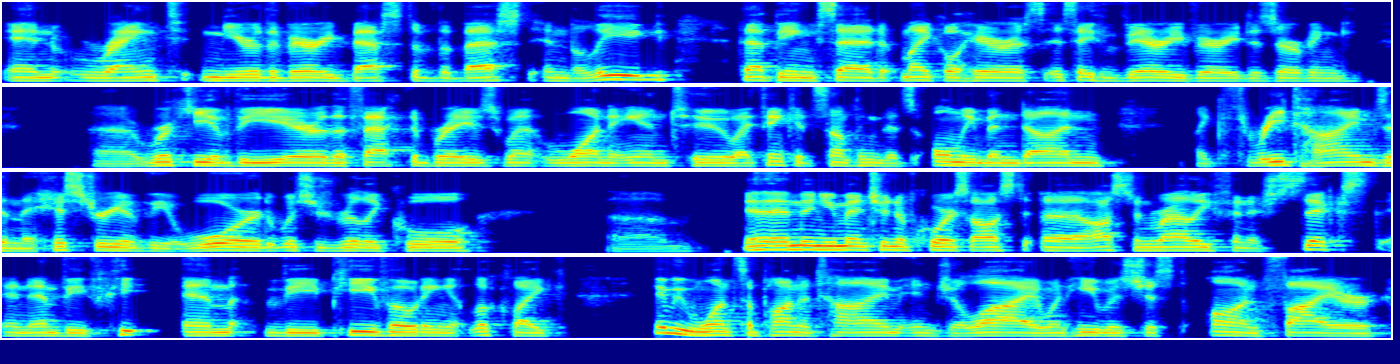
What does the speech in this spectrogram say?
and ranked near the very best of the best in the league. That being said, Michael Harris is a very, very deserving uh, rookie of the year. The fact the Braves went one and two, I think it's something that's only been done like three times in the history of the award, which is really cool. Um, and, and, then you mentioned, of course, Austin, uh, Austin Riley finished sixth in MVP MVP voting. It looked like maybe once upon a time in July when he was just on fire,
